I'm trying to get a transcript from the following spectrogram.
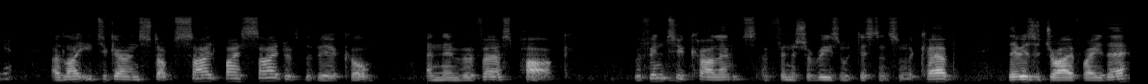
Yeah. I'd like you to go and stop side by side with the vehicle and then reverse park. within mm-hmm. two car lengths and finish a reasonable distance from the curb. There is a driveway there,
